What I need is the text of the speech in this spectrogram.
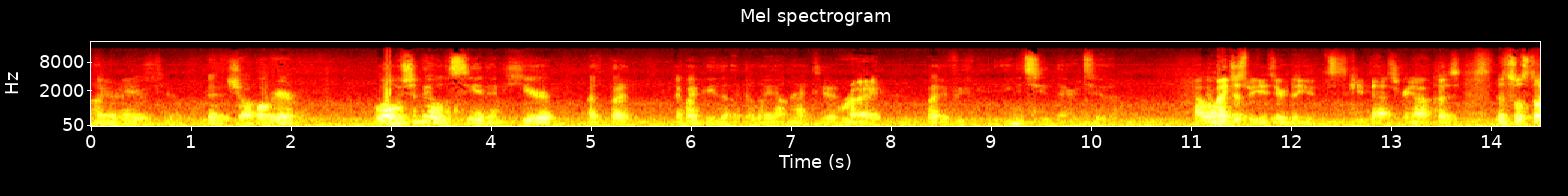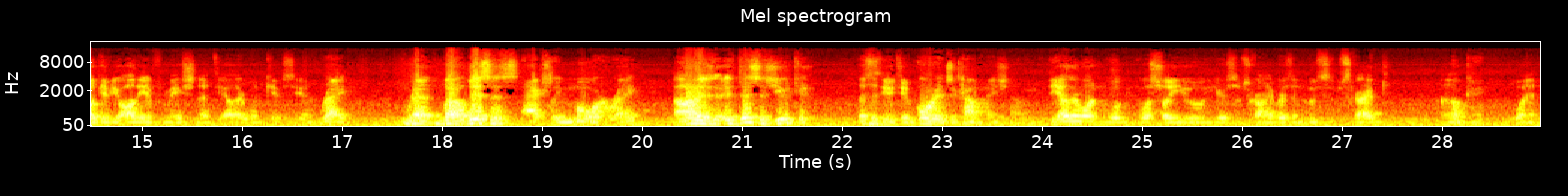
on There it here, is. too. Did it show up over here? Well, we should be able to see it in here, but, but there might be the a delay on that too. Right. But if we, you can see it there too. How It long- might just be easier to you just keep that screen up because this will still give you all the information that the other one gives you. Right. Well, this is actually more, right? Uh, is this is YouTube, This is YouTube. or it's a combination of them. The other one will, will show you your subscribers and who subscribed um, Okay. when.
